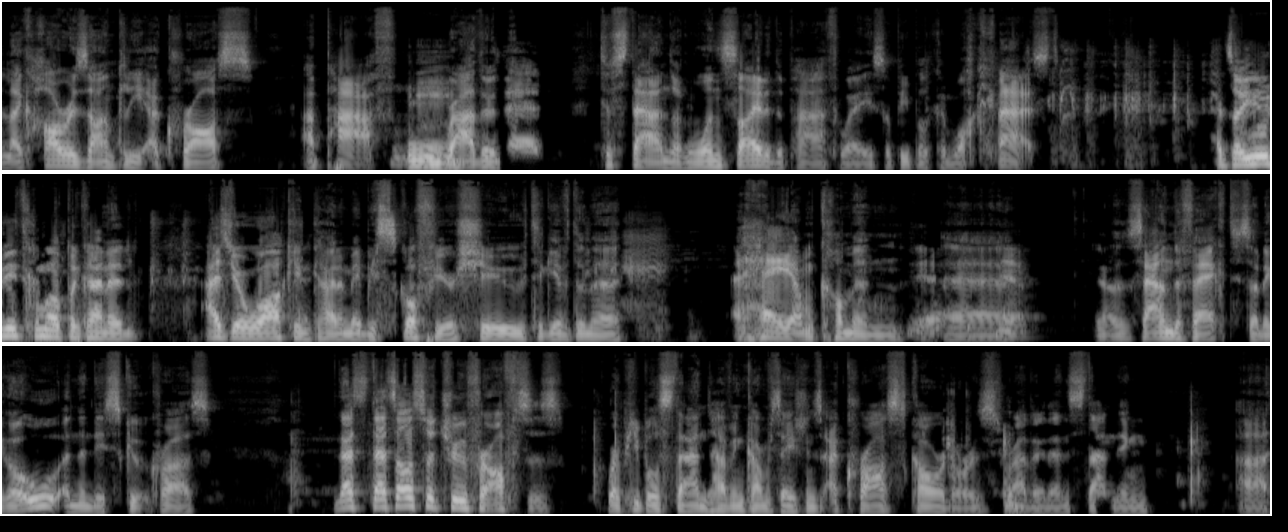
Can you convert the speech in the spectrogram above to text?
like horizontally across a path Mm. rather than to stand on one side of the pathway so people can walk past. And so you need to come up and kind of, as you're walking, kind of maybe scuff your shoe to give them a, a "Hey, I'm coming," Yeah. uh, yeah. you know, sound effect. So they go, "Ooh," and then they scoot across. That's that's also true for offices where people stand having conversations across corridors rather than standing uh,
